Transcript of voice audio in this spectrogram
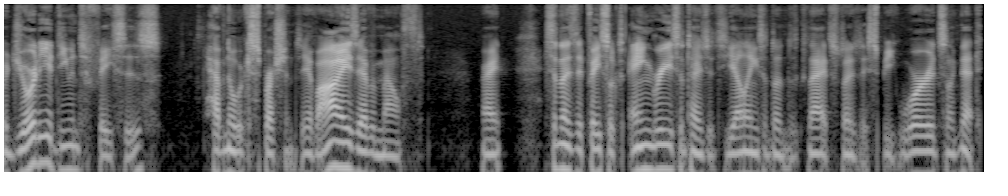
Majority of demons' faces have no expressions. They have eyes, they have a mouth, right? Sometimes the face looks angry, sometimes it's yelling, sometimes it's that, sometimes they speak words, like that.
